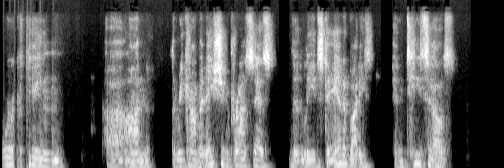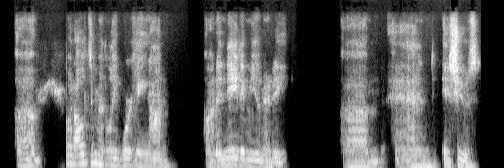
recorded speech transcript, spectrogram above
working uh, on the recombination process that leads to antibodies and T cells, um, but ultimately working on, on innate immunity um, and issues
